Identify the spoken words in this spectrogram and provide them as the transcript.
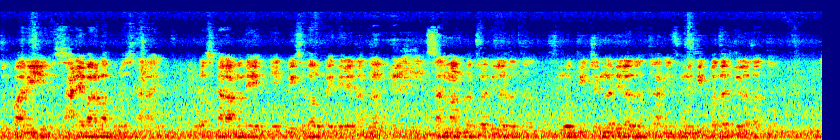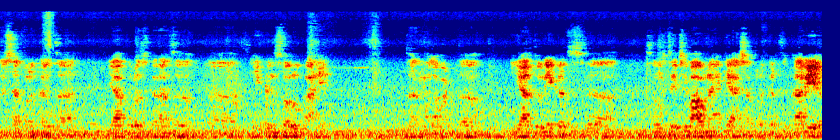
दुपारी साडेबाराला पुरस्कार आहे. पुरस्कारामध्ये एकवीस हजार रुपये दिले जातं सन्मानपत्र दिलं जातं. स्मृती चिन्ह दिलं जातं आणि स्मृती पदक दिलं जातं. अशा प्रकारचा या पुरस्काराचं एकूण स्वरूप आहे. तर मला वाटतं यातून एकच संस्थेची भावना आहे की अशा प्रकारचं कार्य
